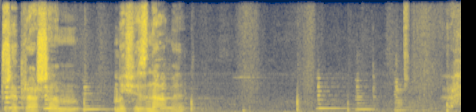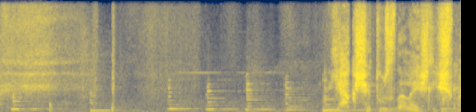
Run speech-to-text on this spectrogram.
Przepraszam, my się znamy? Się tu znaleźliśmy?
